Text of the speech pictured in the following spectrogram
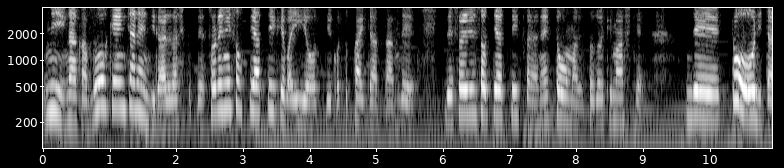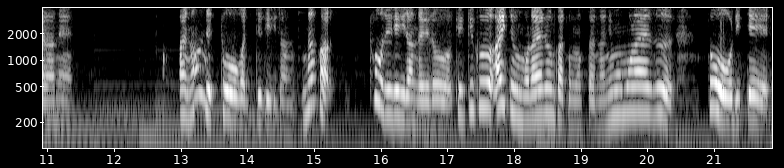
ーンになんか冒険チャレンジがあるらしくて、それに沿ってやっていけばいいよっていうこと書いてあったんで、で、それに沿ってやっていったらね、塔まで届きまして、で、塔降りたらね、あれなんで塔が出てきたの？なんか、塔出てきたんだけど、結局アイテムもらえるんかと思ったら何ももらえず、塔を降りて、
